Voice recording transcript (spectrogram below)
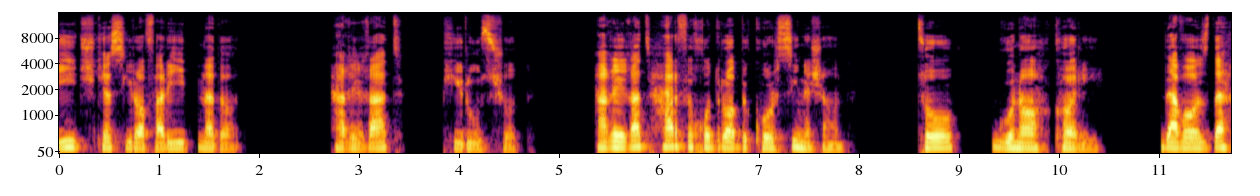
هیچ کسی را فریب نداد. حقیقت پیروز شد. حقیقت حرف خود را به کرسی نشاند. تو گناهکاری. دوازده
